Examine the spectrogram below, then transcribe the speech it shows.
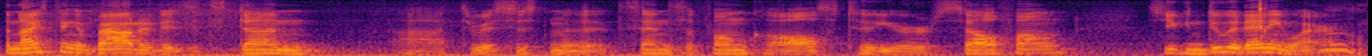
The nice thing about it is it's done uh, through a system that sends the phone calls to your cell phone, so you can do it anywhere. Oh.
